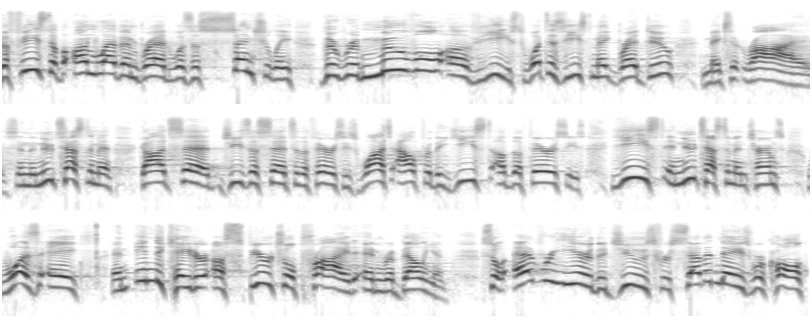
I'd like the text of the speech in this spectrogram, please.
The Feast of Unleavened Bread was essentially the removal of yeast. What does yeast make bread do? Makes it rise. In the New Testament, God said, Jesus said to the Pharisees, Watch out for the yeast of the Pharisees. Yeast, in New Testament terms, was a, an indicator of spiritual pride and rebellion. So every year, the Jews for seven days were called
